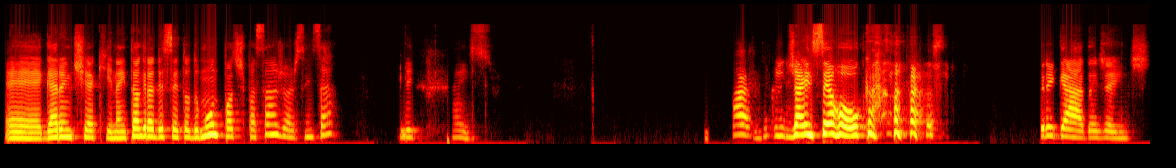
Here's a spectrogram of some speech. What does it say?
é, garantir aqui. Né? Então, agradecer a todo mundo. Posso te passar, Jorge, sem ser? É isso. Ah, já encerrou o cara. Obrigada, gente.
